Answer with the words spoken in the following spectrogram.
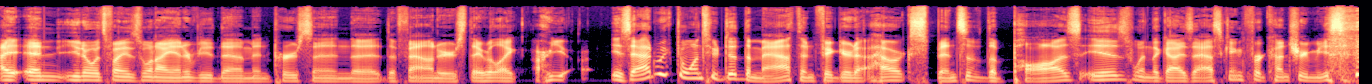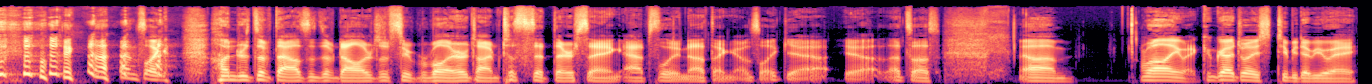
I and you know what's funny is when I interviewed them in person, the the founders, they were like, "Are you is Adweek the ones who did the math and figured out how expensive the pause is when the guy's asking for country music? It's like hundreds of thousands of dollars of Super Bowl airtime to sit there saying absolutely nothing. I was like, yeah, yeah, that's us. Um, well, anyway, congratulations, TBWA.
